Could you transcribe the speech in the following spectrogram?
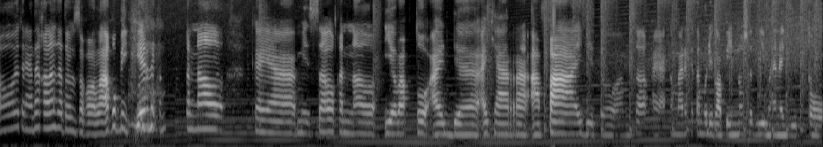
oh ternyata kalian satu sekolah. Aku pikir kenal kayak misal kenal ya waktu ada acara apa gitu. Misal kayak kemarin ketemu di Kopinus atau gimana gitu.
